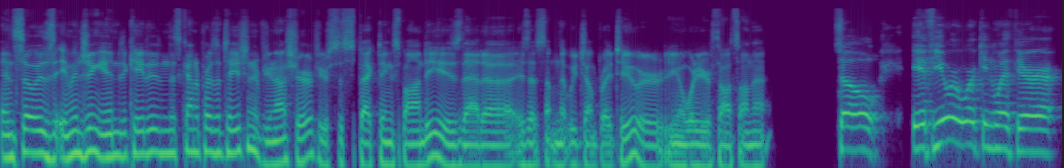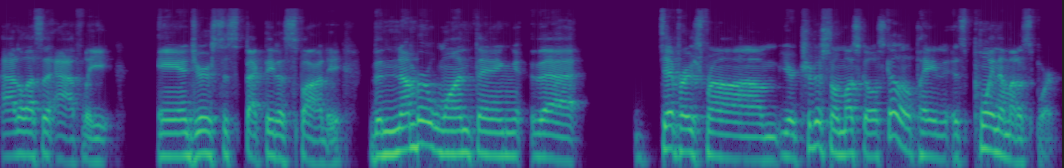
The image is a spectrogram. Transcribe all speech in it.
And so, is imaging indicated in this kind of presentation? If you're not sure, if you're suspecting spondy, is that uh, is that something that we jump right to, or you know, what are your thoughts on that? So if you are working with your adolescent athlete and you're suspecting a spondy, the number one thing that differs from your traditional musculoskeletal pain is pulling them out of sport.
